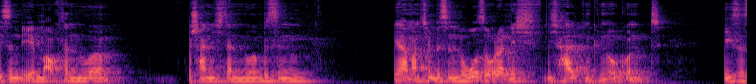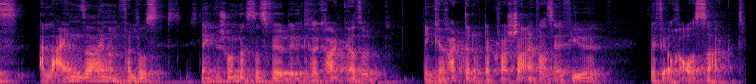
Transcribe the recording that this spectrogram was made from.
die sind eben auch dann nur, wahrscheinlich dann nur ein bisschen ja, manchmal ein bisschen lose oder nicht, nicht haltend genug. Und dieses Alleinsein und Verlust, ich denke schon, dass das für den Charakter, also den Charakter Dr. Crusher einfach sehr viel, sehr viel auch aussagt.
